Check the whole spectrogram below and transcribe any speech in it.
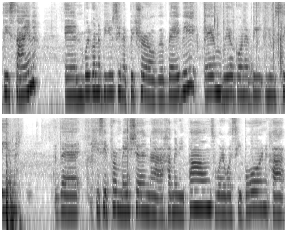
design and we're going to be using a picture of a baby and we're going to be using the his information uh, how many pounds where was he born how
